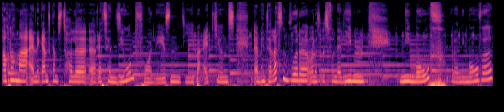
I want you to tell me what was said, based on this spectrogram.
auch nochmal eine ganz, ganz tolle äh, Rezension vorlesen, die bei iTunes ähm, hinterlassen wurde. Und es ist von der lieben Nimove oder Nimove.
